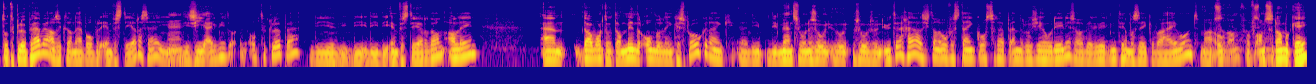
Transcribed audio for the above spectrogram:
tot de club hebben. Als ik dan heb over de investeerders, hè, die, die zie je eigenlijk niet op de club. Hè. Die, die, die, die, die investeren dan alleen. En daar wordt ook dan minder onderling gesproken, denk ik. Eh, die, die mensen wonen zo in, sowieso in Utrecht. Hè. Als je het dan over Stijn Koster hebt en Roger Houdin al weet, weet ik niet helemaal zeker waar hij woont. Maar Amsterdam, ook, of Amsterdam, oké.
